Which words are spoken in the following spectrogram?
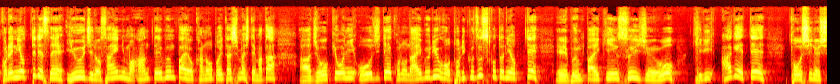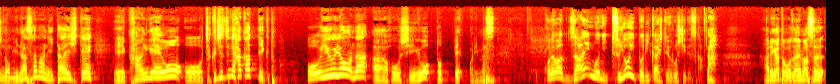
これによってですね、有事の際にも安定分配を可能といたしまして、また、状況に応じてこの内部留保を取り崩すことによって、分配金水準を切り上げて、投資主の皆様に対して、還元を着実に図っていくというような方針をとっております。これは財務に強いと理解してよろしいですか？あありがとうございます。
